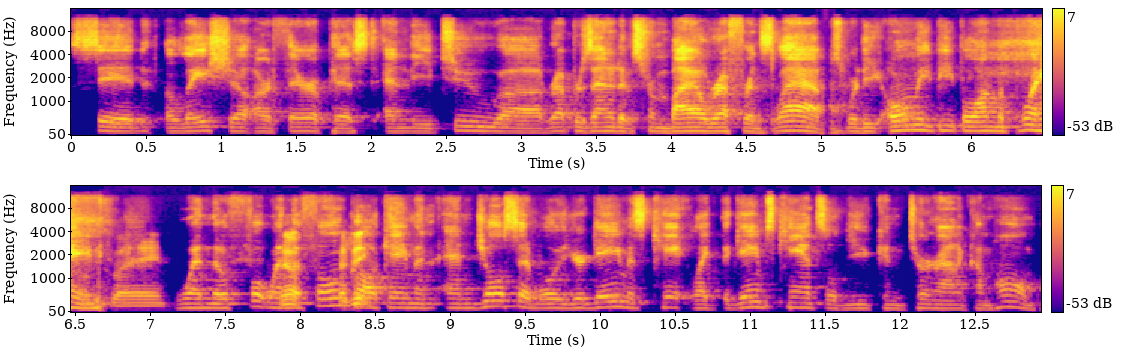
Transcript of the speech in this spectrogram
Sid, Alicia, our therapist, and the two uh, representatives from BioReference Labs were the only people on the plane, when the when no, the phone I call came in and Joel said, "Well, your game is can- like the game's canceled. You can turn around and come home."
